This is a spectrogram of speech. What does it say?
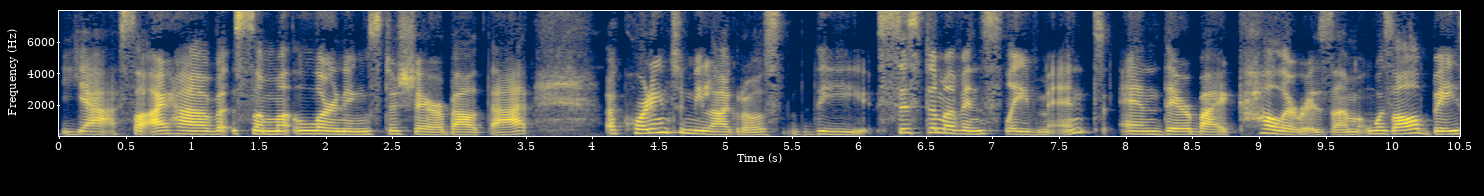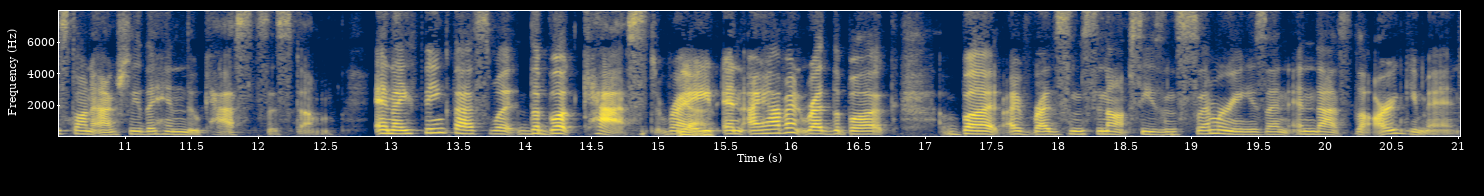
Yeah, so I have some learnings to share about that. According to Milagros, the system of enslavement and thereby colorism was all based on actually the Hindu caste system. And I think that's what the book Caste, right? Yeah. And I haven't read the book, but I've read some synopses and summaries, and, and that's the argument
